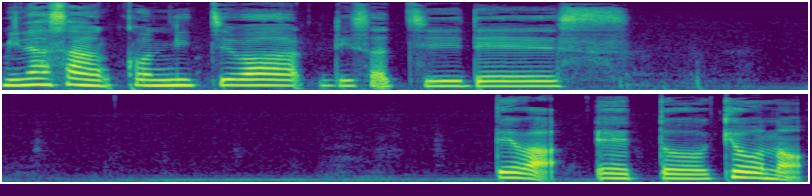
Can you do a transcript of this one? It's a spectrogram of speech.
皆さん、こんにちは。りさちです。では、えっ、と、今日の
